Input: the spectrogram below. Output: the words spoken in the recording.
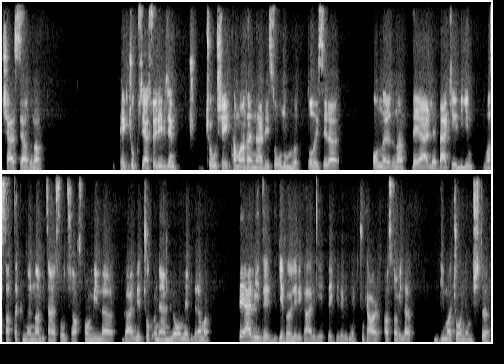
Chelsea adına pek çok yani söyleyebileceğim çoğu şey tamamen neredeyse olumlu. Dolayısıyla onlar adına değerli. Belki ligin vasat takımlarından bir tanesi olduğu için Aston Villa galibiyet çok önemli olmayabilir ama değerliydi lige böyle bir galibiyetle girebilmek. Çünkü Aston Villa bir maç oynamıştı.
